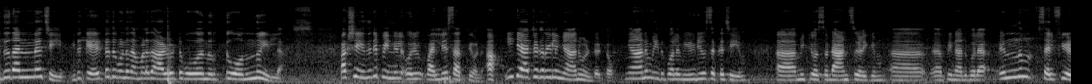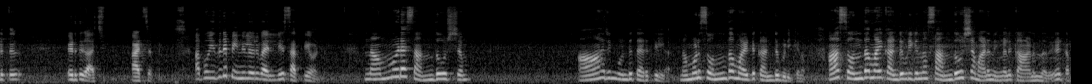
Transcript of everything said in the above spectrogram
ഇത് തന്നെ ചെയ്യും. ഇത് കേട്ടത് കൊണ്ട് നമ്മൾ താഴോട്ട് പോകുക നിർത്തുക ഒന്നുമില്ല. പക്ഷേ ഇതിന് പിന്നിൽ ഒരു വലിയ സത്യമുണ്ട്. ആ ഈ കാറ്റഗറിയിൽ ഞാനും ഉണ്ട് കേട്ടോ ഞാനും ഇതുപോലെ വീഡിയോസ് ഒക്കെ ചെയ്യും. മിക്ക ദിവസം ഡാൻസ് കളിക്കും. പിന്നെ അതുപോലെ എന്നും സെൽഫി എടുത്ത് എടുത്ത് കാച്ചും. വാട്സപ്പിൽ. അപ്പോൾ ഇതിന് പിന്നിൽ ഒരു വലിയ സത്യമുണ്ട്. നമ്മുടെ സന്തോഷം ആരും കൊണ്ട് തരത്തില്ല. നമ്മൾ സ്വന്തമായിട്ട് കണ്ടുപിടിക്കണം. ആ സ്വന്തമായി കണ്ടുപിടിക്കുന്ന സന്തോഷമാണ് നിങ്ങൾ കാണുന്നത് കേട്ടോ.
